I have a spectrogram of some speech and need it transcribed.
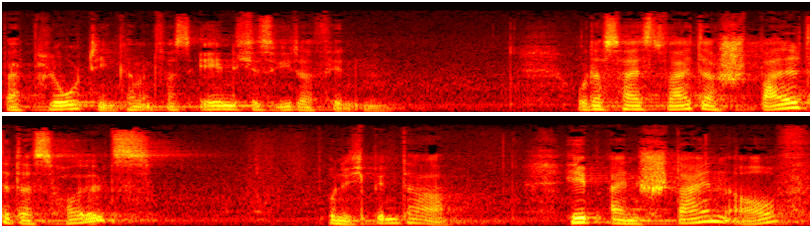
bei Plotin kann man etwas Ähnliches wiederfinden. Oder das heißt weiter, spalte das Holz und ich bin da. Heb einen Stein auf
